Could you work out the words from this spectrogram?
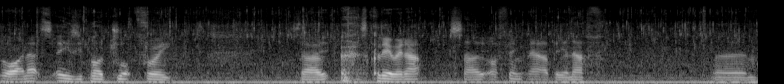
Right, and that's Easy Pod drop free. So it's clearing up. So I think that'll be enough. Um,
